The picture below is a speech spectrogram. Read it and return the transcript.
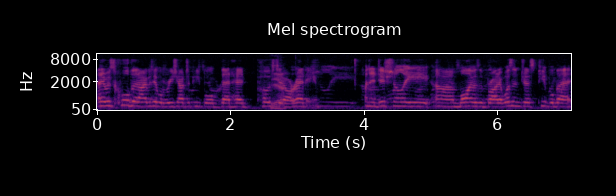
And it was cool that I was able to reach out to people that had posted Yeah. already. And additionally, um, while I was abroad, it wasn't just people that,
